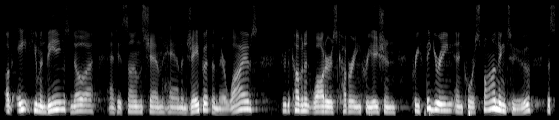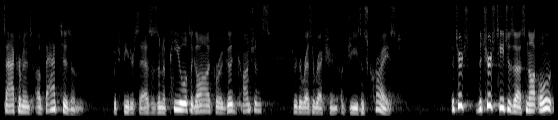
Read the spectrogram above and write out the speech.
of eight human beings Noah and his sons Shem, Ham, and Japheth, and their wives, through the covenant waters covering creation, prefiguring and corresponding to the sacrament of baptism, which Peter says is an appeal to God for a good conscience through the resurrection of Jesus Christ. The church, the church teaches us not, o-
